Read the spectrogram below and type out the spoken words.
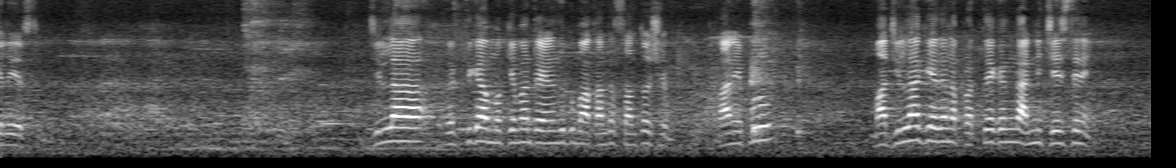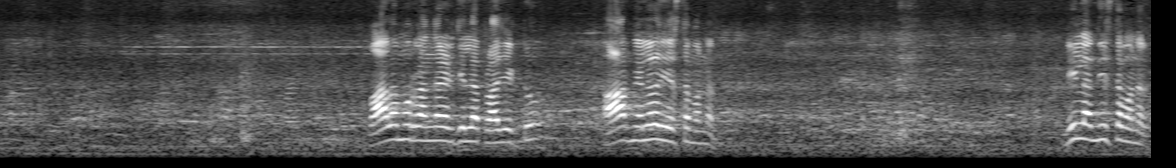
తెలియజేస్తుంది జిల్లా వ్యక్తిగా ముఖ్యమంత్రి అయినందుకు మాకు అంత సంతోషం. కానీ ఇప్పుడు మా జిల్లాకి ఏదైనా ప్రత్యేకంగా అన్ని చేస్తేనే పాలమూరు రంగారెడ్డి జిల్లా ప్రాజెక్టు ఆరు నెలలు చేస్తామన్నారు. నీళ్ళు అందిస్తామన్నారు.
